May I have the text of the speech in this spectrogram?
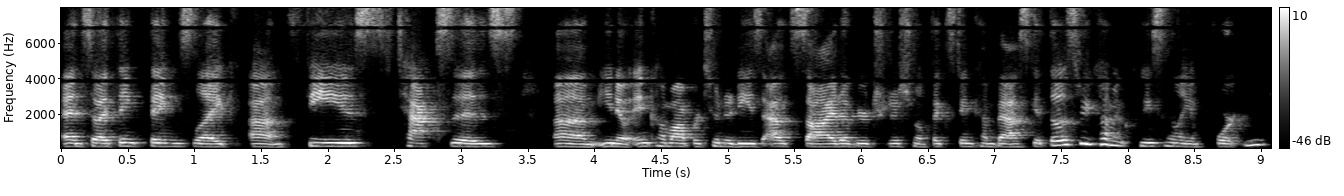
And so I think things like um, fees, taxes, um, you know, income opportunities outside of your traditional fixed income basket, those become increasingly important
